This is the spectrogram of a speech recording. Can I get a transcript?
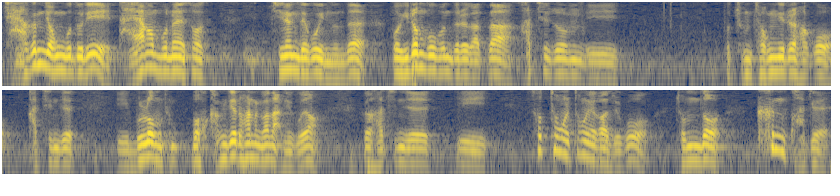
작은 연구들이 다양한 분야에서 진행되고 있는데 뭐 이런 부분들을 갖다 같이 좀이 뭐좀 정리를 하고 같이 이제 이 물론 뭐 강제로 하는 건 아니고요. 그 같이 이제 이 소통을 통해 가지고 좀 더 큰 과제,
